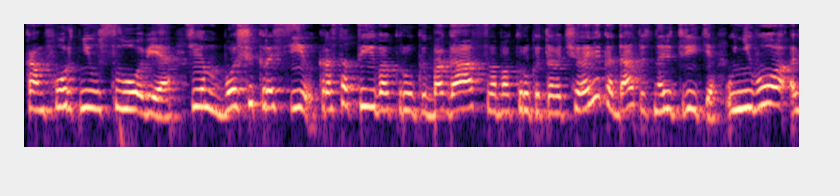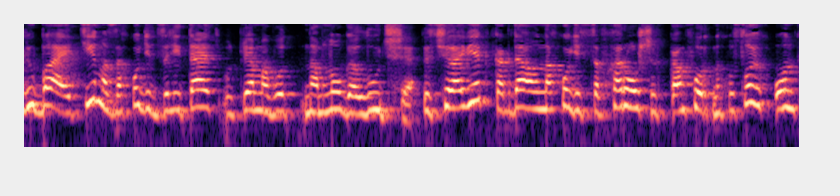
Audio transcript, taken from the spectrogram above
комфортнее условия, тем больше краси, красоты вокруг и богатства вокруг этого человека, да, то есть на ретрите. У него любая тема заходит, залетает вот прямо вот намного лучше. То есть человек, когда он находится в хороших, комфортных условиях, он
